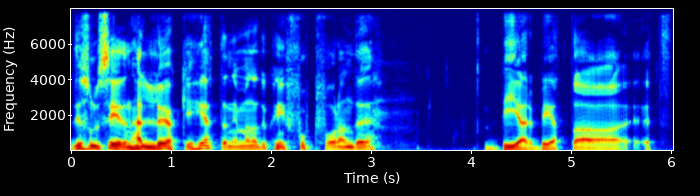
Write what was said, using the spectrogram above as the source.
det är som du säger, den här lökigheten, jag menar du kan ju fortfarande bearbeta ett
